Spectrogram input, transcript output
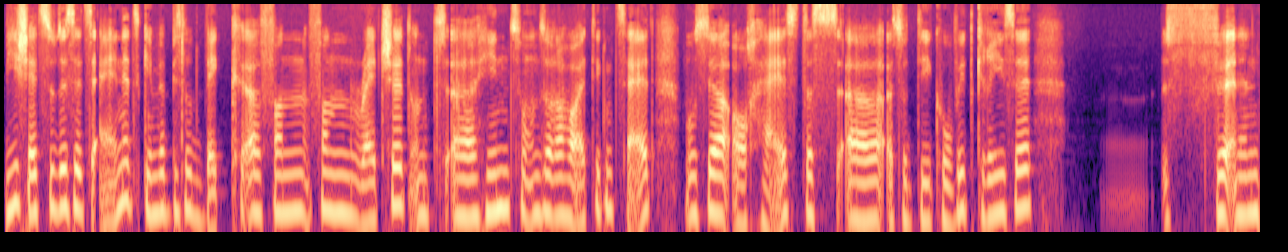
Wie schätzt du das jetzt ein? Jetzt gehen wir ein bisschen weg äh, von, von Ratchet und äh, hin zu unserer heutigen Zeit, wo es ja auch heißt, dass äh, also die Covid-Krise für einen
